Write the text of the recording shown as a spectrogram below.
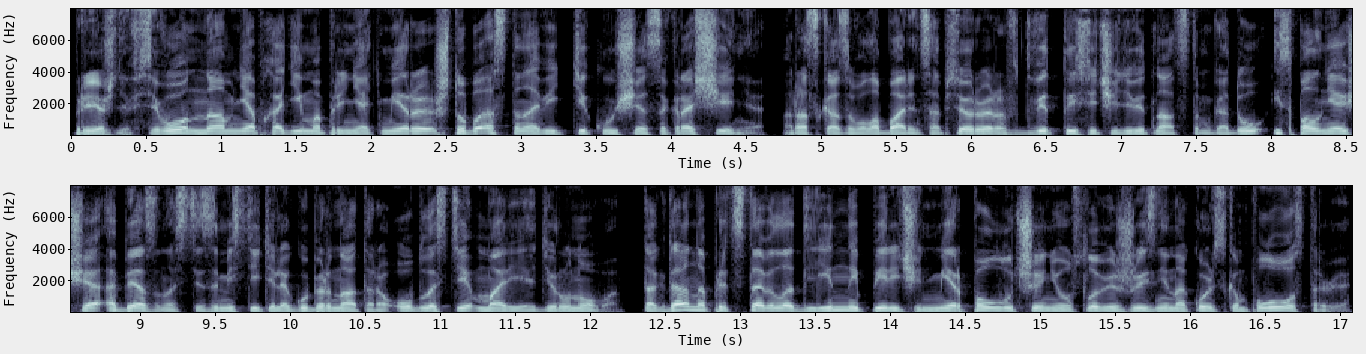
Прежде всего, нам необходимо принять меры, чтобы остановить текущее сокращение, рассказывала Баренц Обсервер в 2019 году исполняющая обязанности заместителя губернатора области Мария Дерунова. Тогда она представила длинный перечень мер по улучшению условий жизни на Кольском полуострове,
